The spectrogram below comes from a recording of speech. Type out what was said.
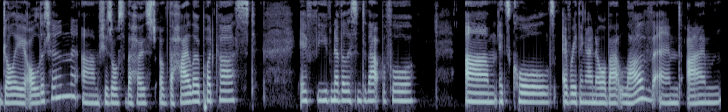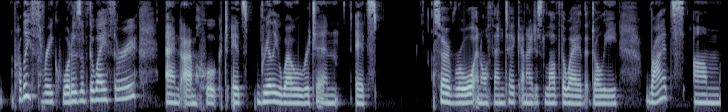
Dolly Alderton. Um, she's also the host of the High Low podcast. If you've never listened to that before, Um, it's called Everything I Know About Love, and I'm probably three quarters of the way through, and I'm hooked. It's really well written. It's so raw and authentic, and I just love the way that Dolly writes. Um,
